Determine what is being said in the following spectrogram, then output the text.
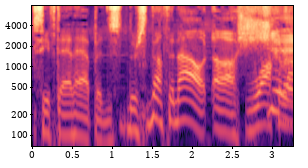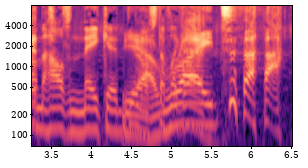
See if that happens. There's nothing out. Oh Walk shit! around the house naked. you know, Yeah, stuff like right. that.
